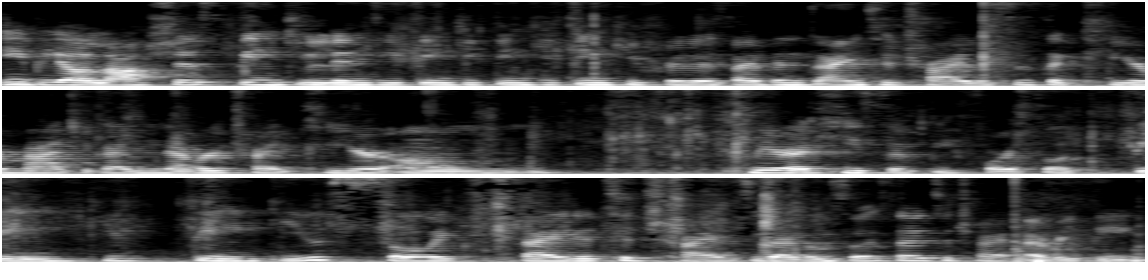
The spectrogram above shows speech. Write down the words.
EBL lashes. Thank you, Lindy. Thank you, thank you, thank you for this. I've been dying to try. This is the clear magic. I've never tried clear um clear adhesive before so thank you thank you so excited to try this you guys i'm so excited to try everything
